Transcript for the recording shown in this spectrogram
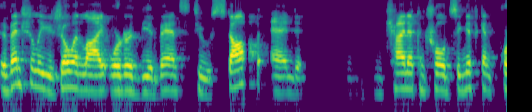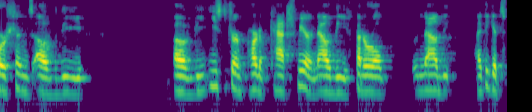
Eventually, Zhou Enlai ordered the advance to stop, and China controlled significant portions of the of the eastern part of Kashmir. Now the federal now the I think it's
